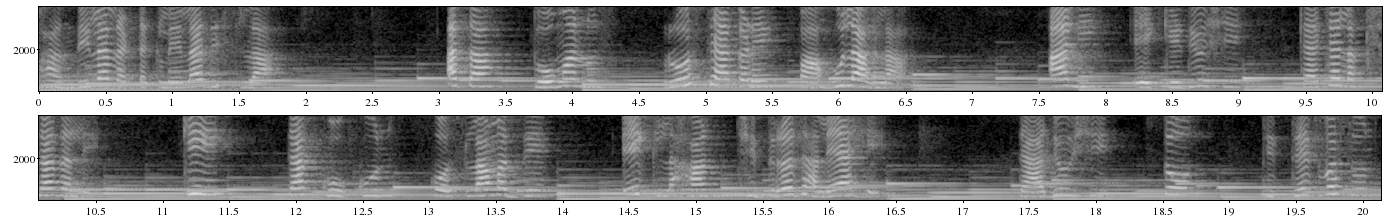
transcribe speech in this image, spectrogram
फांदीला लटकलेला दिसला. आता तो माणूस रोज त्याकडे पाहू लागला. आणि एके दिवशी त्याच्या लक्षात आले की त्या कोकून कोसलामध्ये एक लहान छिद्र झाले आहे. त्या दिवशी तो तिथेच बसून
